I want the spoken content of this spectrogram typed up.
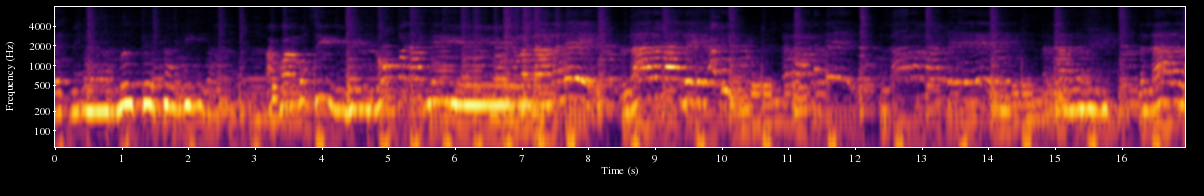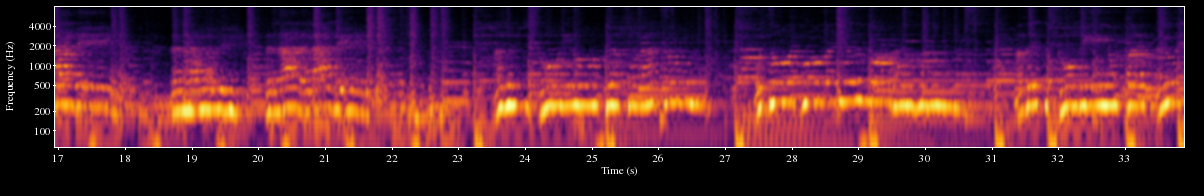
terminamos devalia Acqua possibile non parlarne La la la le, la la la le. Abu! I heard you going on son personal Autant apprendre let tout ce qu'on on fait.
